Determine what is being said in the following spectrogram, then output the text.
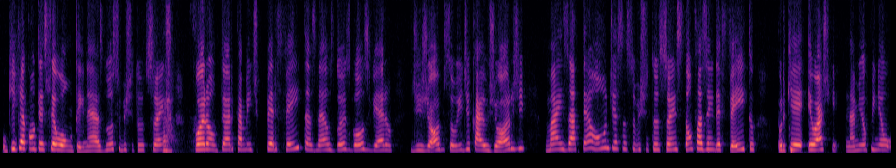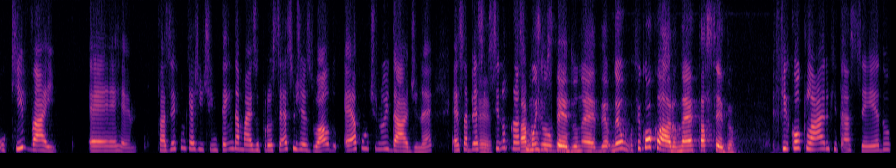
O que, que aconteceu ontem, né? As duas substituições foram teoricamente perfeitas, né? Os dois gols vieram de Jobson e de Caio Jorge, mas até onde essas substituições estão fazendo efeito? Porque eu acho que, na minha opinião, o que vai é, fazer com que a gente entenda mais o processo Gesualdo é a continuidade, né? É saber assim, é. se no tá próximo tá muito jogo... cedo, né? Deu, deu, ficou claro, né? Tá cedo. Ficou claro que tá cedo.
